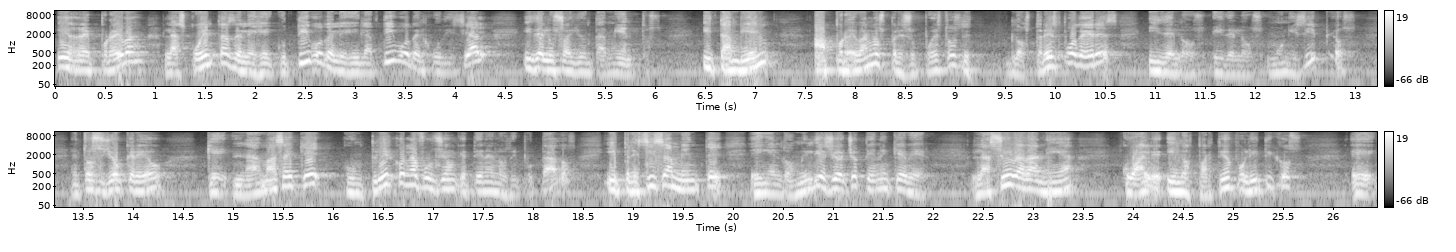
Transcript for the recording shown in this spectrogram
y reprueban las cuentas del Ejecutivo, del Legislativo, del Judicial y de los ayuntamientos. Y también aprueban los presupuestos de los tres poderes y de los, y de los municipios. Entonces yo creo que nada más hay que cumplir con la función que tienen los diputados y precisamente en el 2018 tienen que ver la ciudadanía y los partidos políticos eh,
